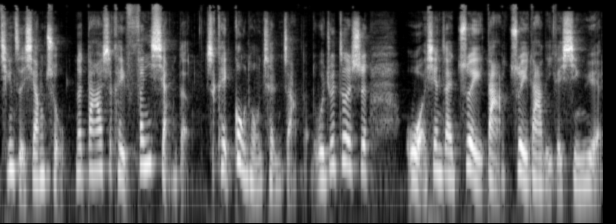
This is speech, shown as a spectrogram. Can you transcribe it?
亲子相处，那大家是可以分享的，是可以共同成长的。我觉得这是我现在最大最大的一个心愿。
